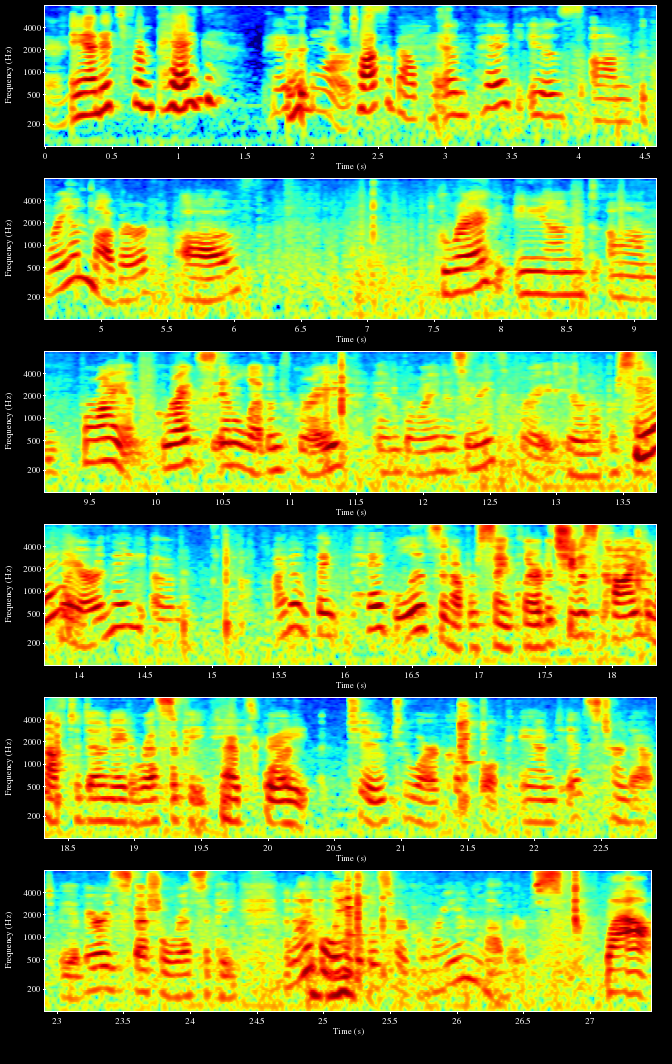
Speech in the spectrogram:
okay. And it's from Peg. Peg Uh, Marks. Talk about Peg. And Peg is um, the grandmother of Greg and um, Brian. Greg's in 11th grade, and Brian is in 8th grade here in Upper St. Yay. Clair. And they, um, I don't think Peg lives in Upper St. Clair, but she was kind enough to donate a recipe. That's great. To, to our cookbook, and it's turned out to be a very special recipe. And I believe it was her grandmother's wow.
